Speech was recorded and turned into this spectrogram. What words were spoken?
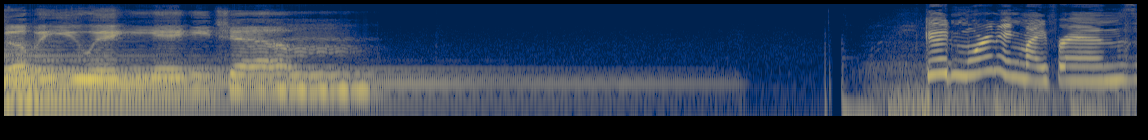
WAHM. Good morning, my friends.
